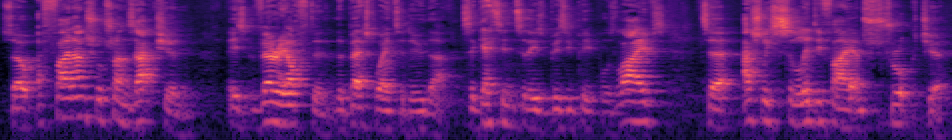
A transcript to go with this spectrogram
So a financial transaction is very often the best way to do that, to get into these busy people's lives, to actually solidify and structure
